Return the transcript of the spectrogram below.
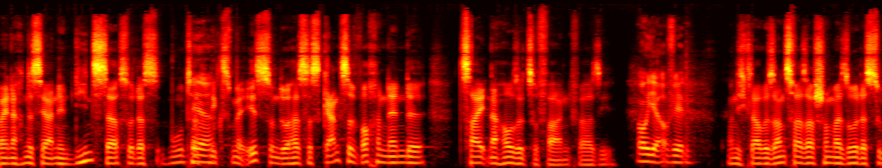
Weihnachten ist ja an dem Dienstag, so dass Montag ja. nichts mehr ist und du hast das ganze Wochenende Zeit nach Hause zu fahren quasi. Oh ja, auf jeden Fall. Und ich glaube, sonst war es auch schon mal so, dass du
